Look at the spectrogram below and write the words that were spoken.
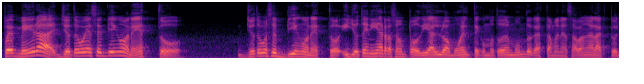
pues mira, yo te voy a ser bien honesto. Yo te voy a ser bien honesto. Y yo tenía razón para odiarlo a muerte, como todo el mundo, que hasta amenazaban al actor.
